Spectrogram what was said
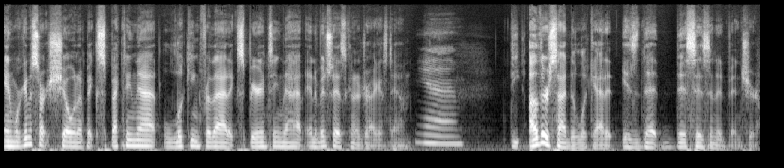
and we're going to start showing up expecting that, looking for that, experiencing that, and eventually that's going to drag us down. Yeah. The other side to look at it is that this is an adventure.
